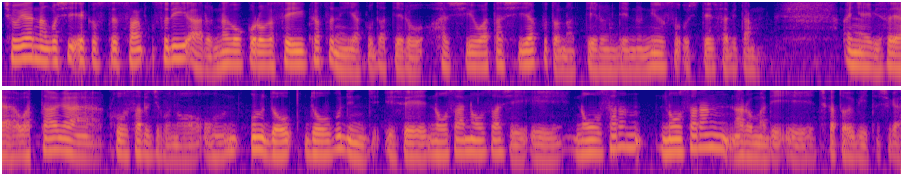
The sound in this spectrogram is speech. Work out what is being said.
中夜名護市エクステ 3R 名心が生活に役立てる橋渡し役となっているんでのニュースをしてさびたん。アニャビサやワッターがクーサルジブのうぬ道具林異性農作農作し農サラン農サランなるまで近といびいたしが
